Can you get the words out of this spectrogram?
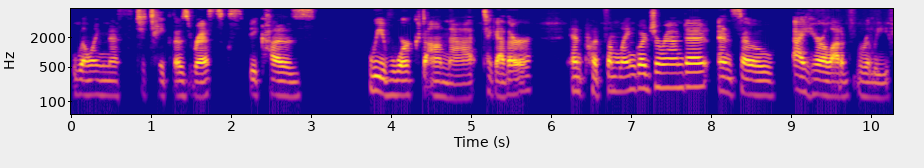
willingness to take those risks because we've worked on that together and put some language around it. And so i hear a lot of relief.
